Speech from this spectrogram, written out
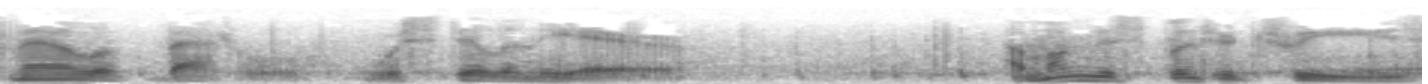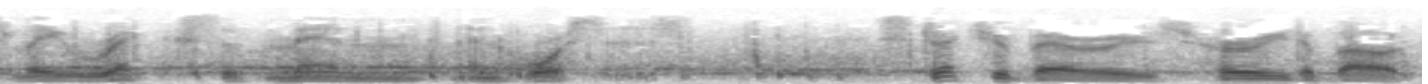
smell of battle were still in the air. Among the splintered trees lay wrecks of men and horses. Stretcher bearers hurried about,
